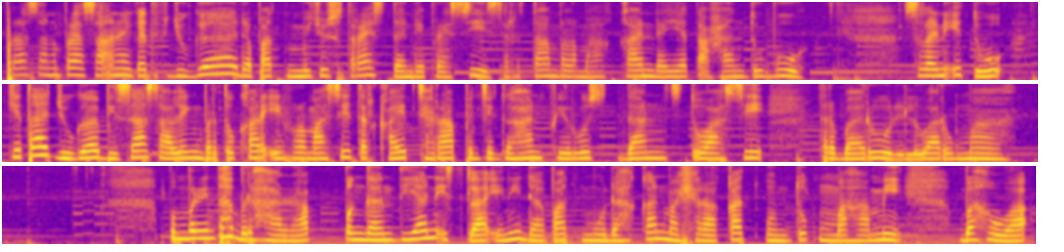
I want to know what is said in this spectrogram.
Perasaan-perasaan negatif juga dapat memicu stres dan depresi serta melemahkan daya tahan tubuh. Selain itu, kita juga bisa saling bertukar informasi terkait cara pencegahan virus dan situasi terbaru di luar rumah. Pemerintah berharap penggantian istilah ini dapat memudahkan masyarakat untuk memahami bahwa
